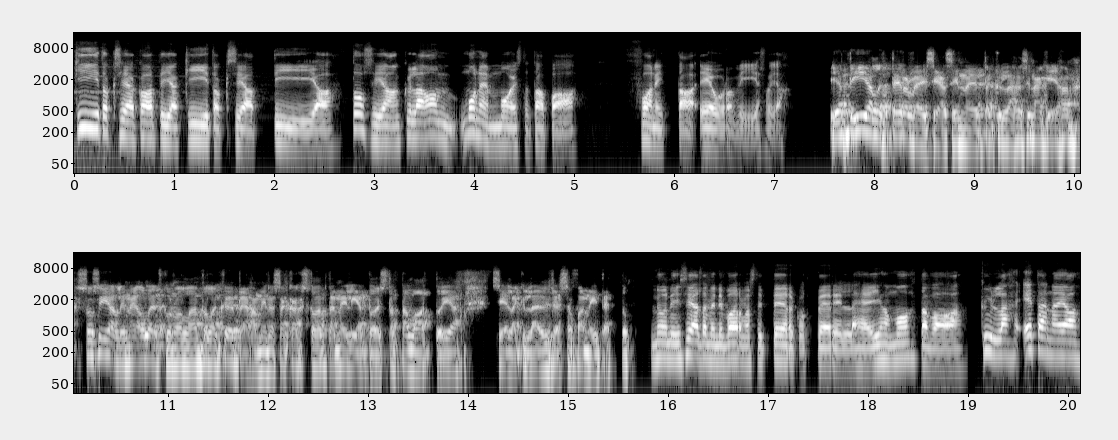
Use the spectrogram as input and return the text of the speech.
Kiitoksia Kati ja kiitoksia Tiia. Tosiaan kyllä on monenmoista tapaa fanittaa Euroviisuja. Ja Tiialle terveisiä sinne, että kyllähän sinäkin ihan sosiaalinen olet, kun ollaan tuolla Kööpenhaminassa 2014 tavattu ja siellä kyllä yhdessä fanitettu. No niin, sieltä meni varmasti terkut perille. Hei, ihan mahtavaa. Kyllä, etänä ja,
